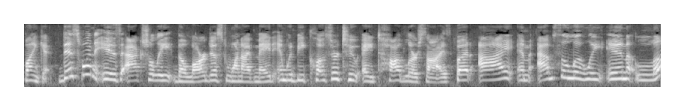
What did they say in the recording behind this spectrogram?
blanket. This one is actually the largest one I've made and would be closer to a toddler size, but I am absolutely in love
